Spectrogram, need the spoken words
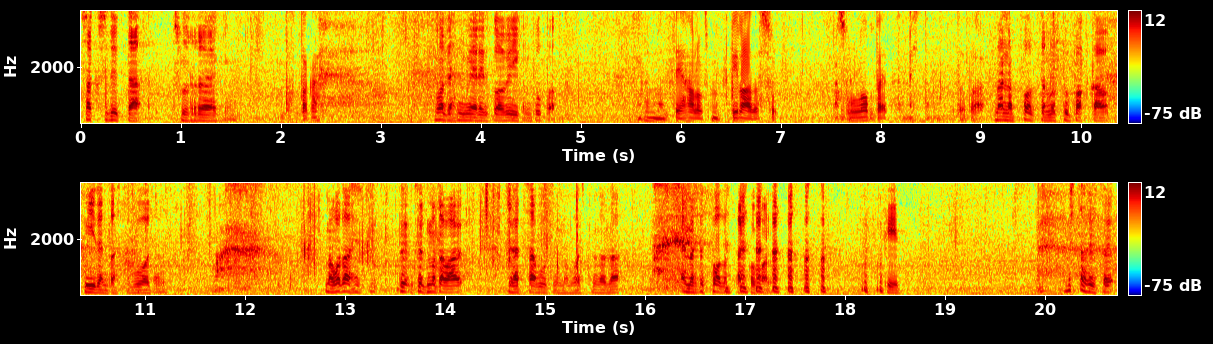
Saatko se tyttää sulle röökin? totta kai. Mä oon tehnyt mieli tuo viikon tupakka. Mä en tiedä, haluanko mä pilata sun, sun lopettamista. Mutta tota, Mä en ole polttanut tupakkaa 15 vuoteen. Mä otan siis, jos mä otan vaan yhdet savut, niin mä voisin tota, en mä sitä polta kokonaan. Kiitos. Mistä on siis toi, mä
